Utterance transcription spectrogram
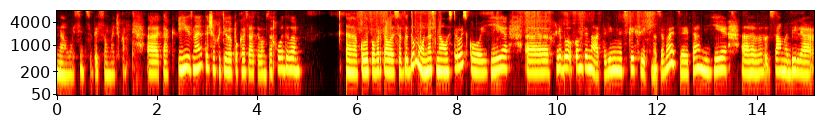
На осінь собі сумочка. Е, так, і знаєте, що хотіла показати вам? Заходила. Е, Коли поверталася додому, у нас на Острозького є е, хлібокомбінат, Вінницький хліб називається, і там є е, саме біля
